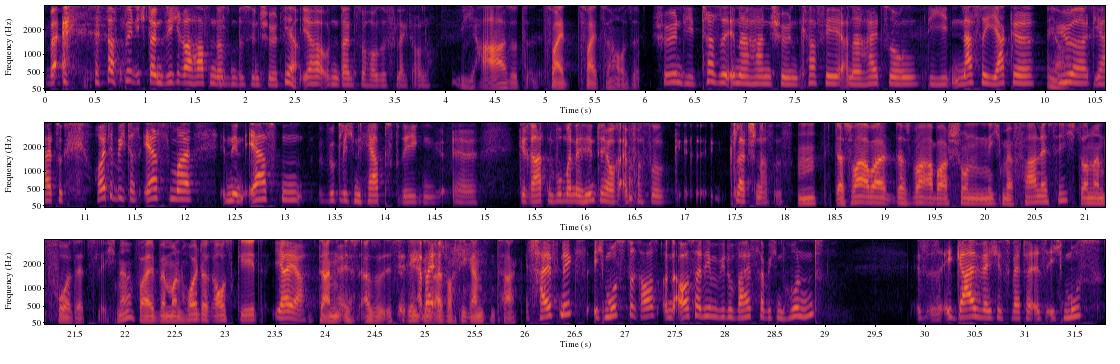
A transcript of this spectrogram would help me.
Bin ich dein sicherer Hafen, das ist ein bisschen schön. Ja. Ja, und dein Zuhause vielleicht auch noch. Ja, so zwei, zwei zu Hause. Schön die Tasse in der Hand, schön Kaffee an der Heizung, die nasse Jacke Ja. über die Heizung. Heute bin ich das erste Mal in den ersten wirklichen Herbstregen äh, geraten, wo man dann hinterher auch einfach so äh, klatschnass ist. Hm, Das war aber, das war aber schon nicht mehr fahrlässig, sondern vorsätzlich, ne? Weil wenn man heute rausgeht, Ja, ja. dann ja, ist, also es Aber regnet es- einfach den ganzen Tag. Es half nichts, ich musste raus und außerdem, wie du weißt, habe ich einen Hund. Es ist egal, welches Wetter ist, ich muss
